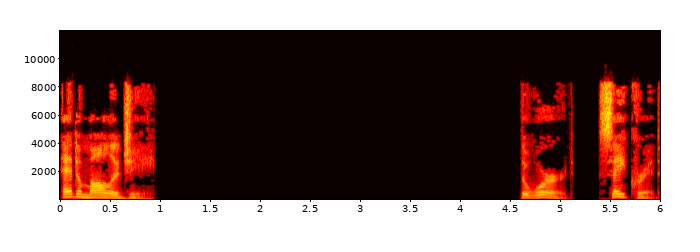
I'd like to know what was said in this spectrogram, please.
Etymology The word «sacred»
